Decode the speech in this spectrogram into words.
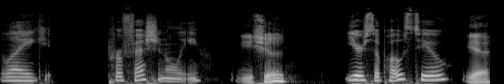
like professionally. you should. You're supposed to. Yeah,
